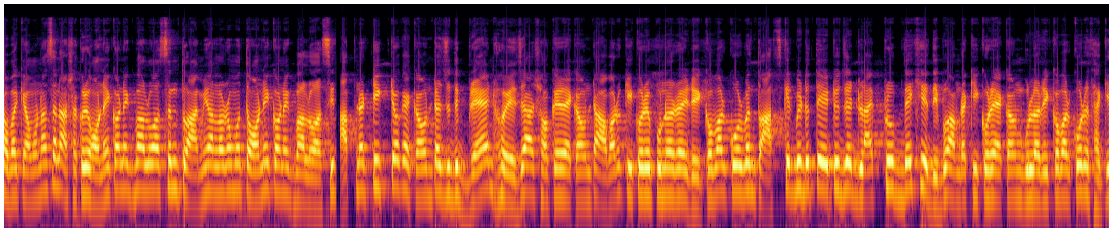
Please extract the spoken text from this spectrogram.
সবাই কেমন আছেন? আশা করি অনেক অনেক ভালো আছেন। তো আমি আল্লাহর মতো অনেক অনেক ভালো আছি। আপনার টিকটক অ্যাকাউন্টটা যদি ব্র্যান্ড হয়ে যায়, শখের অ্যাকাউন্টটা আবারও কি করে পুনরায় রিকভার করবেন? তো আজকের ভিডিওতে A to Z live proof দেখিয়ে দিব, আমরা কি করে অ্যাকাউন্টগুলো রিকভার করে থাকি।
